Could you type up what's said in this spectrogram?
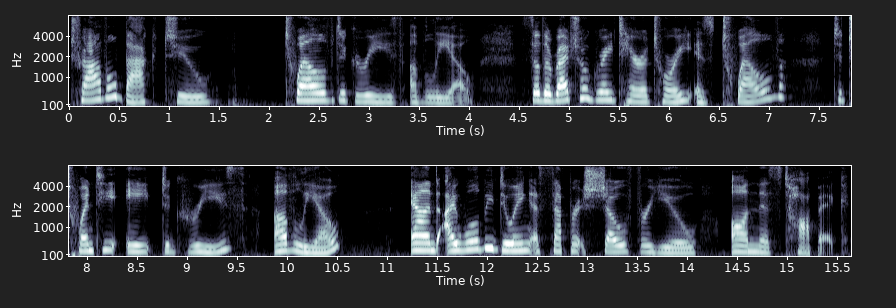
travel back to 12 degrees of Leo. So the retrograde territory is 12 to 28 degrees of Leo. And I will be doing a separate show for you on this topic.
